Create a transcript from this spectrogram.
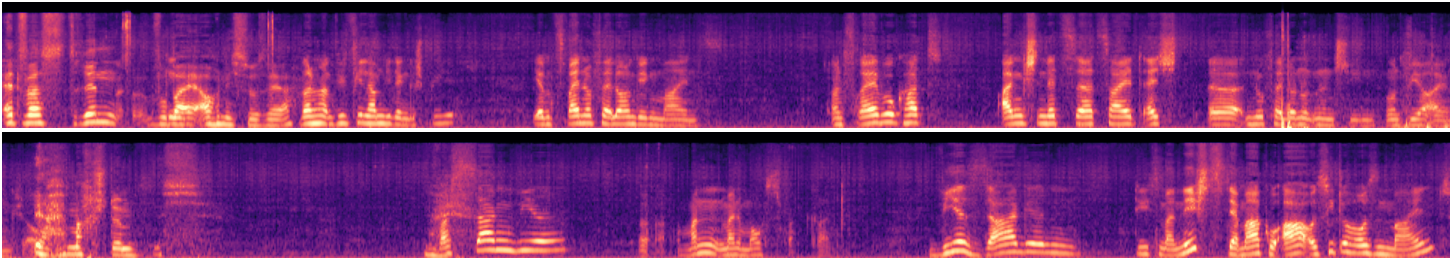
etwas drin, wobei auch nicht so sehr. Wann, wie viel haben die denn gespielt? Die haben 2-0 verloren gegen Mainz. Und Freiburg hat eigentlich in letzter Zeit echt äh, nur verloren und unentschieden. Und wir eigentlich auch. Ja, mach stimmt. Ich, Was sagen wir? Äh, Oh Mann, meine Maus spackt gerade. Wir sagen diesmal nichts. Der Marco A. aus Sitohausen meint.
